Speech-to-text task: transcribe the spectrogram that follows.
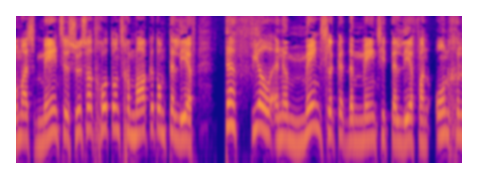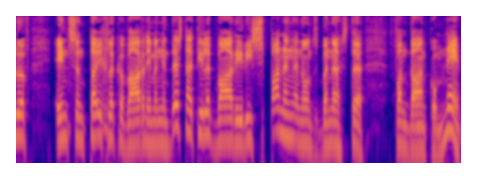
om as mense soos wat God ons gemaak het om te leef, te veel in 'n menslike dimensie te leef van ongeloof en sintuiglike waarneming en dis natuurlik waar hierdie spanning in ons binneste vandaan kom, nê? Nee,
